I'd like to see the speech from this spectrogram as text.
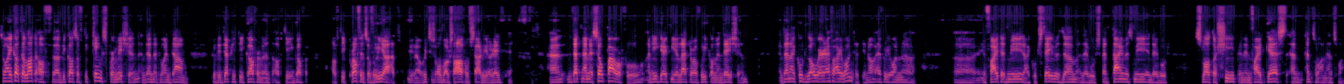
So I got a lot of, uh, because of the king's permission, and then it went down to the deputy government of the gov- of the province of Riyadh, you know, which is almost half of Saudi Arabia. And that man is so powerful, and he gave me a letter of recommendation, and then I could go wherever I wanted. You know, everyone uh, uh, invited me, and I could stay with them, and they would spend time with me, and they would slaughter sheep and invite guests, and and so on and so on.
